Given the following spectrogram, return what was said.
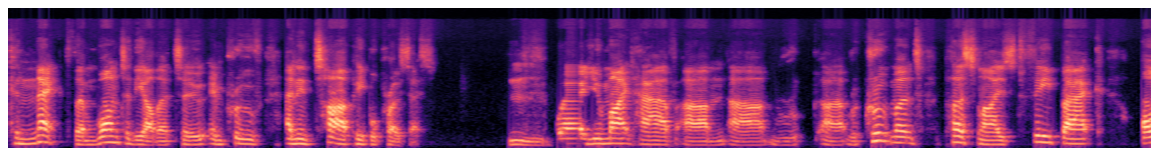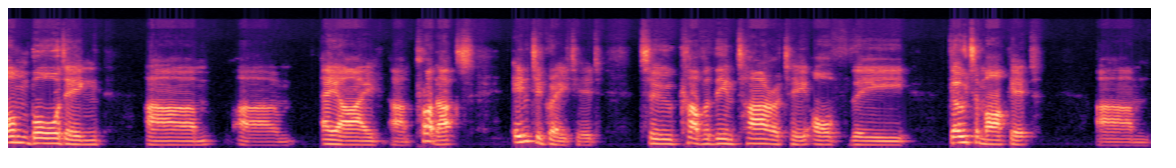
connect them one to the other to improve an entire people process. Mm. Where you might have um, uh, uh, recruitment, personalized feedback, onboarding um, um, AI uh, products integrated to cover the entirety of the go-to-market um,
